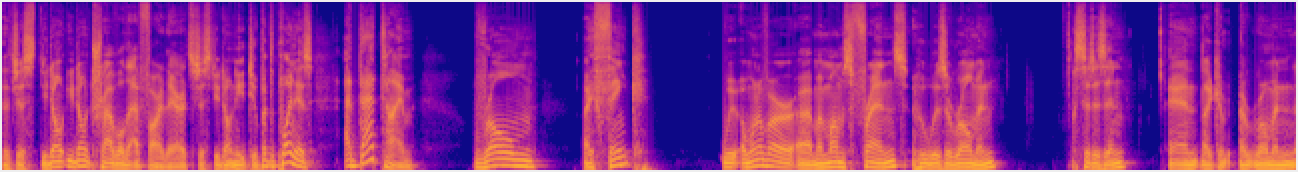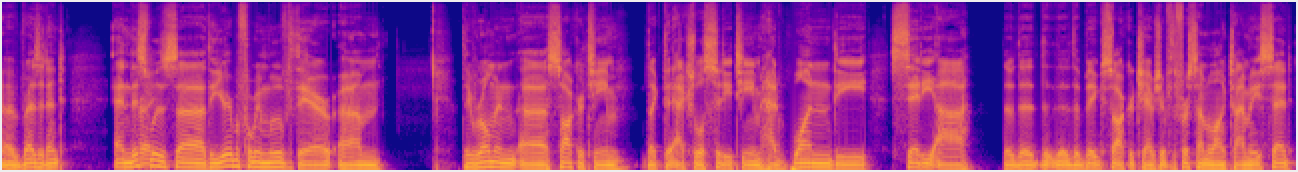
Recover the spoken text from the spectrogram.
it's just you don't you don't travel that far there. It's just you don't need to. But the point is, at that time, Rome, I think, we, one of our uh, my mom's friends who was a Roman citizen and like a, a Roman uh, resident, and this right. was uh, the year before we moved there. Um, the Roman uh, soccer team, like the actual city team, had won the Serie A the, the the the big soccer championship for the first time in a long time, and he said,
